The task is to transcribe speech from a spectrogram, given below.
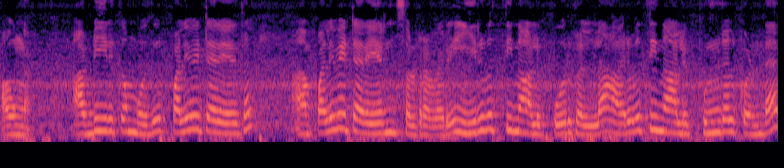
அவங்க. அப்படி இருக்கும்போது பழுவேட்டரையர்கள் பழுவேட்டரையர்னு சொல்கிறவர் இருபத்தி நாலு போர்களில் அறுபத்தி நாலு புண்கள் கொண்ட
